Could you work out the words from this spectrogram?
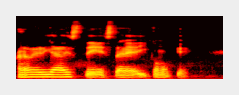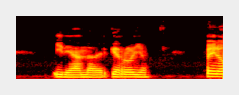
A ver, ya este, estaré ahí como que ideando a ver qué rollo. Pero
